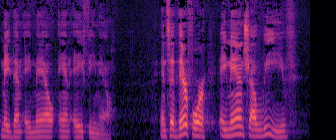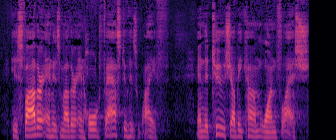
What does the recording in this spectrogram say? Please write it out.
made them a male and a female. And said, Therefore, a man shall leave his father and his mother and hold fast to his wife, and the two shall become one flesh.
